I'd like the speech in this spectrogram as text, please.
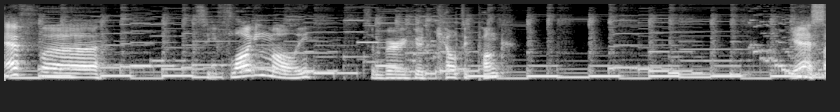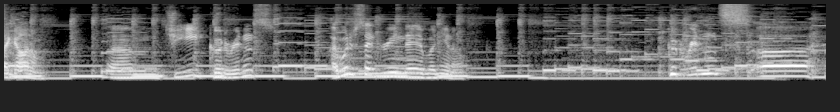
F, uh, let's see, Flogging Molly. Some very good Celtic punk. Yes, I got him. Um, G, Good Riddance. I would have said Green Day, but you know. Good Riddance. Uh,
